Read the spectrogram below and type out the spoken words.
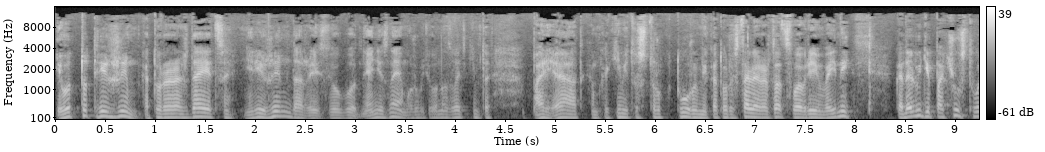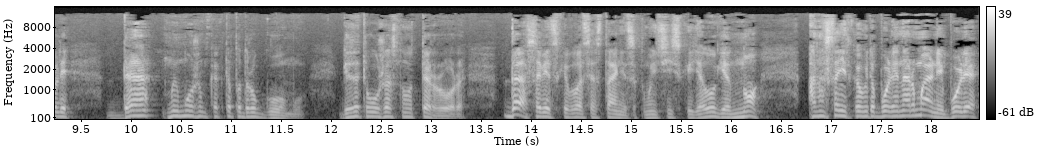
И вот тот режим, который рождается, не режим даже, если угодно, я не знаю, может быть, его назвать каким-то порядком, какими-то структурами, которые стали рождаться во время войны, когда люди почувствовали, да, мы можем как-то по-другому, без этого ужасного террора. Да, советская власть останется, коммунистическая идеология, но она станет какой-то более нормальной, более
